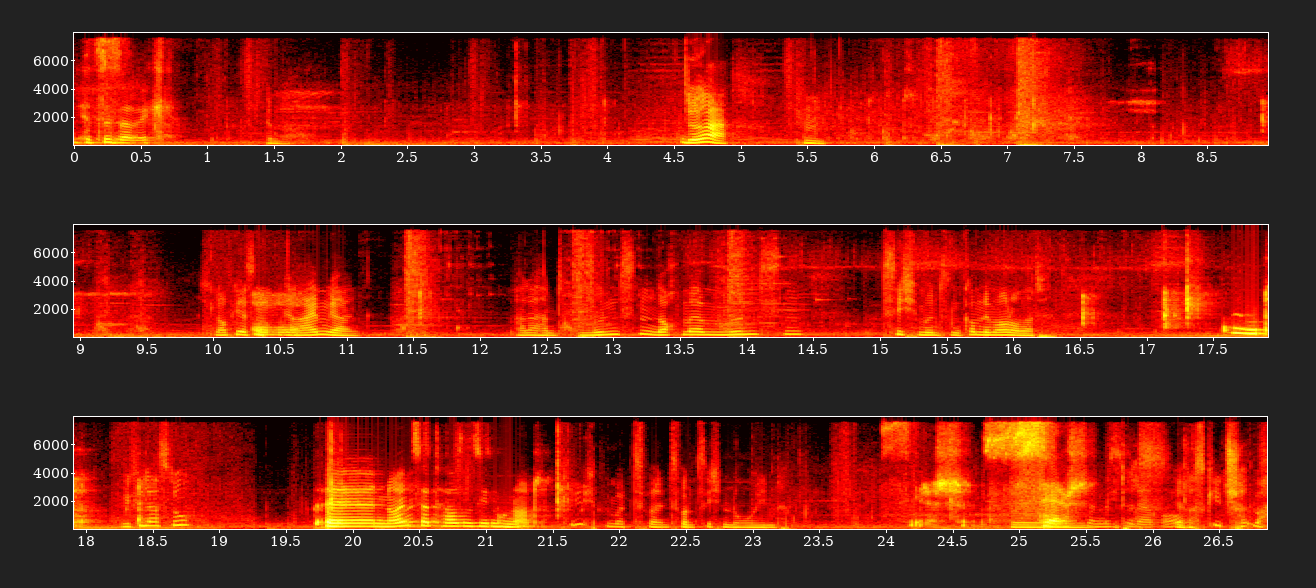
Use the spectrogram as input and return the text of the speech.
jetzt ist er weg. Genau. Ja. Hm. Ich glaube, hier ist ein Äh. Geheimgang. Allerhand Münzen, noch mehr Münzen. Zig Münzen, komm, nimm auch noch was. Gut. Wie viel hast du? Äh, 19.700. Okay, ich bin bei 22,9. Sehr schön. Sehr Ähm, schön. Bist du da das? Ja, das geht scheinbar.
